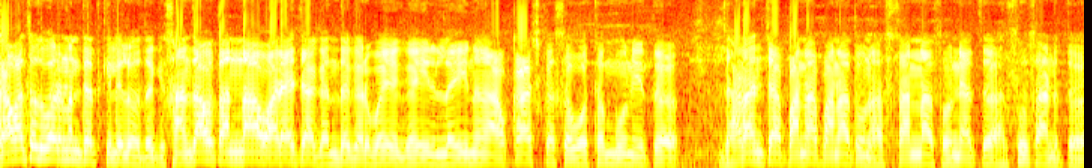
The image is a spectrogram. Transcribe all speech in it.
गावाचंच वर्णन त्यात केलेलं होतं की सांजावताना वाऱ्याच्या गंध गर्भ गै लईनं आकाश कसं ओथंबून येतं. झाडांच्या पानापानातून हसताना सोन्याचं हसू सांडतं.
